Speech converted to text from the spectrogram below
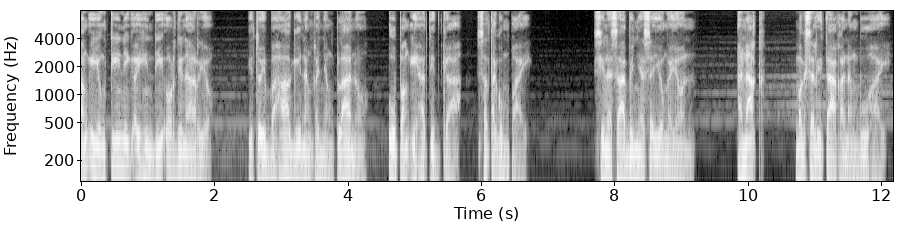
Ang iyong tinig ay hindi ordinaryo. Ito'y bahagi ng kanyang plano upang ihatid ka sa tagumpay. Sinasabi niya sa iyo ngayon, Anak, magsalita ka ng buhay.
